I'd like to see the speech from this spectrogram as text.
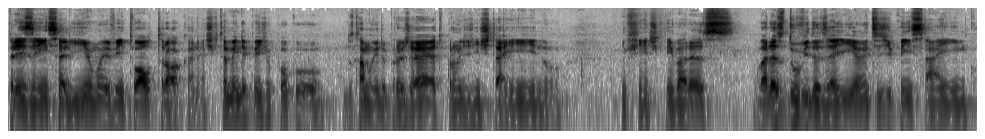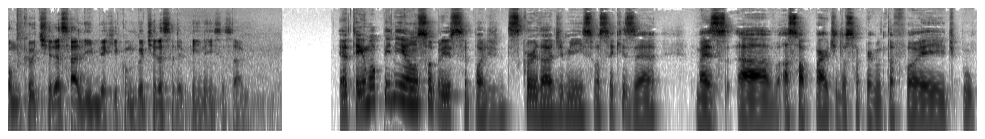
presença ali e uma eventual troca, né? Acho que também depende um pouco do tamanho do projeto, para onde a gente está indo. Enfim, acho que tem várias, várias dúvidas aí antes de pensar em como que eu tiro essa lib aqui, como que eu tiro essa dependência, sabe? Eu tenho uma opinião sobre isso, você pode discordar de mim se você quiser, mas a, a sua parte da sua pergunta foi, tipo,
